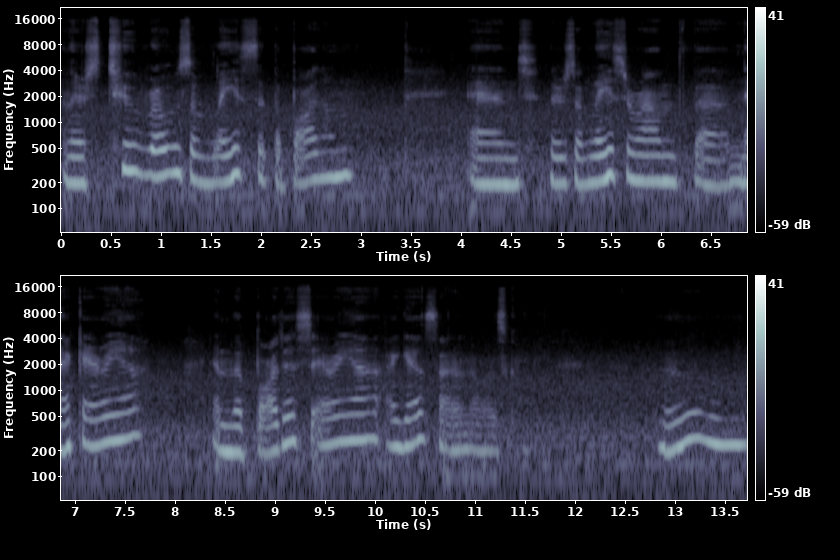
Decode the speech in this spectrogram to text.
and there's two rows of lace at the bottom. And there's a lace around the neck area and the bodice area I guess. I don't know what it's called. Ooh,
